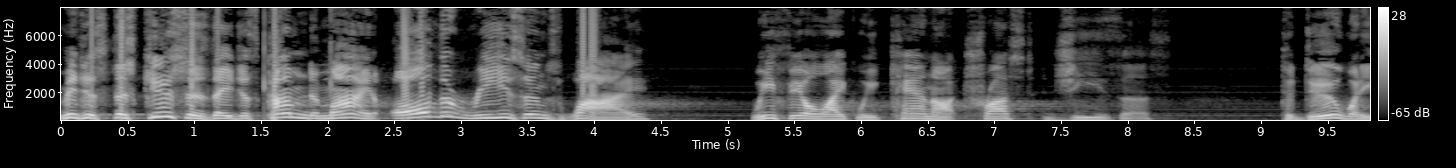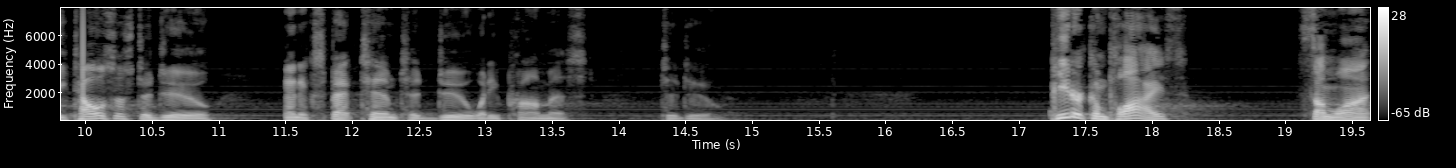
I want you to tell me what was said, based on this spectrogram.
I mean, just the excuses, they just come to mind. All the reasons why we feel like we cannot trust Jesus to do what he tells us to do and expect him to do what he promised to do. Peter complies somewhat.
